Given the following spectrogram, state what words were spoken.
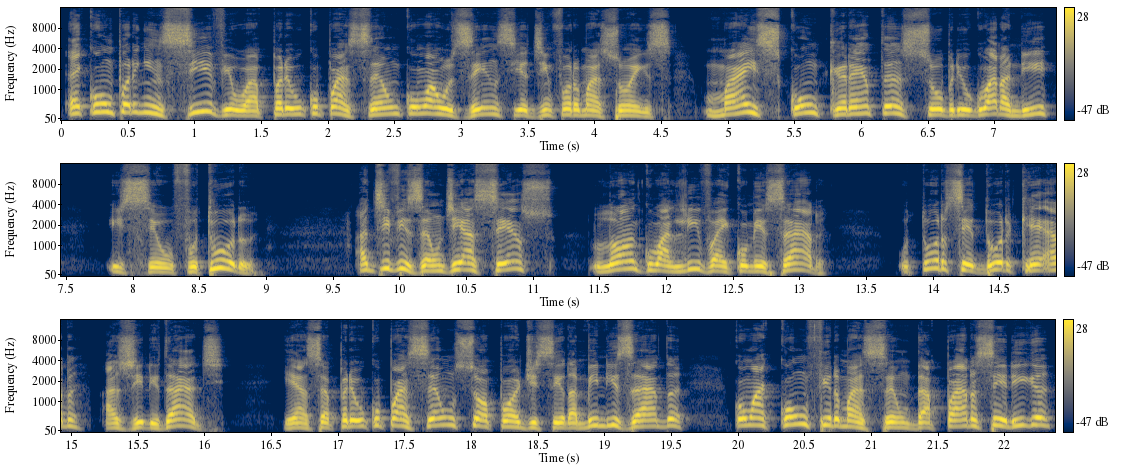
É compreensível a preocupação com a ausência de informações mais concretas sobre o Guarani e seu futuro. A divisão de acesso logo ali vai começar. O torcedor quer agilidade. E essa preocupação só pode ser amenizada com a confirmação da parceria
